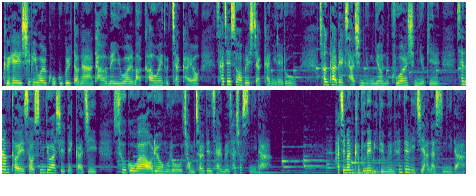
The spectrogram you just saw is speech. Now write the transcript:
그해 12월 고국을 떠나 다음해 6월 마카오에 도착하여 사제 수업을 시작한 이래로 1846년 9월 16일 새남터에서 순교하실 때까지 수고와 어려움으로 점철된 삶을 사셨습니다. 하지만 그분의 믿음은 흔들리지 않았습니다.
